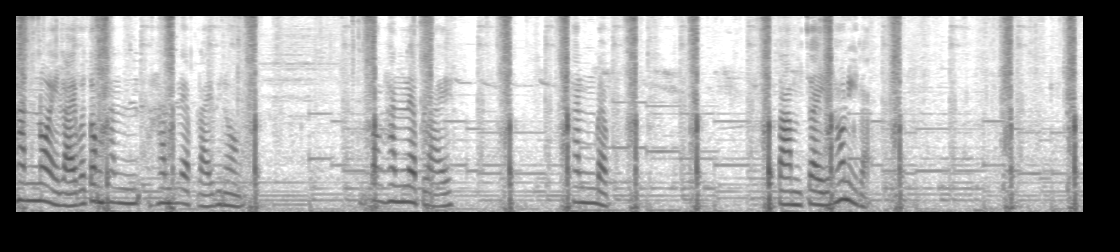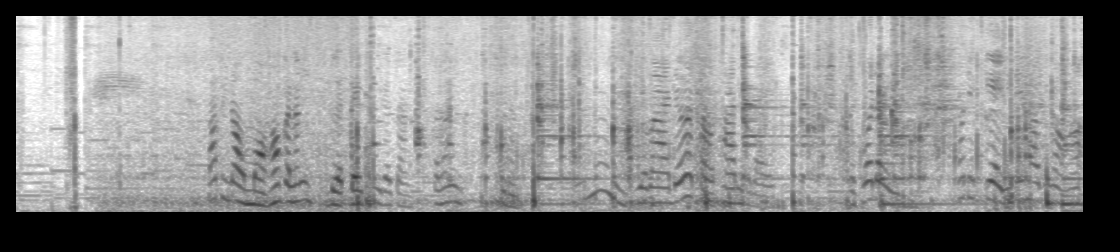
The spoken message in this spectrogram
หั่นหน่อยหลายบ่ต้องหั่นหั่นแหลบหลายพี่น้อง ต้องหั่นแหลบหลายหั่นแบบตามใจเท่านี้แหละว่าพี่น้องหมอเขากำลังเดือดได้ทีแล้วจ้ะกำลังกินอืมอย่ามาเด้อเต่าทานอะไรเดี๋ยวก็ได้ก็ได้แก่อยู่ได้เนาะพี่น้องเนาะ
